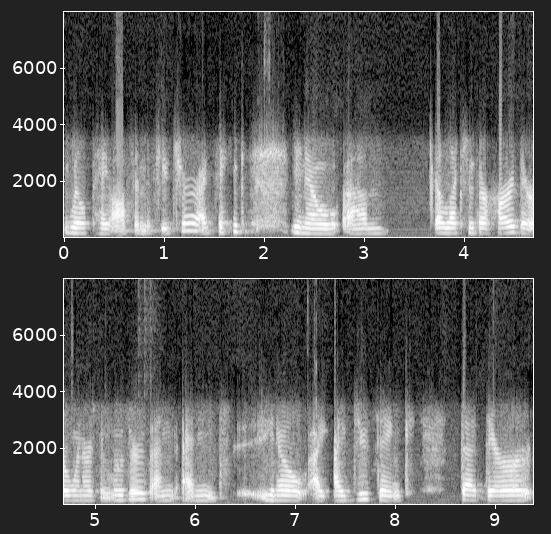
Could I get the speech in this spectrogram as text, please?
will pay off in the future. I think, you know. Um, elections are hard. There are winners and losers, and and you know I, I do think that there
